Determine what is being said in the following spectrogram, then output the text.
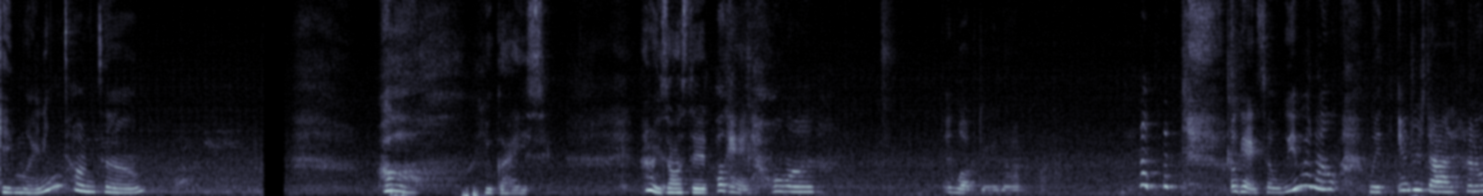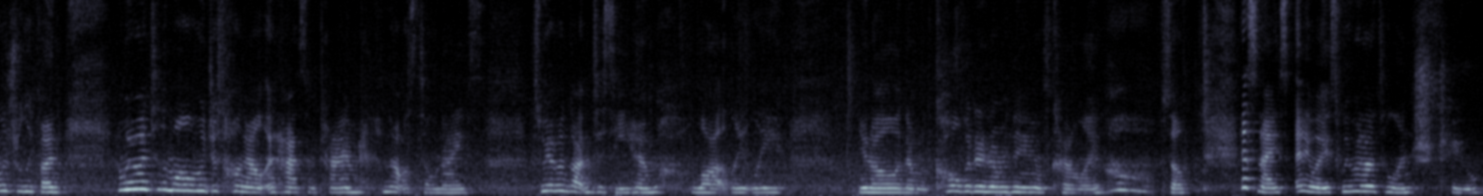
Good morning, Tom Tom. Oh, you guys. I'm exhausted. Okay, hold on. I love doing that. okay, so we went out with Andrew's dad and it was really fun. And we went to the mall and we just hung out and had some time and that was so nice. Because we haven't gotten to see him a lot lately. You know, and then with COVID and everything, it was kind of like, oh. So, it's nice. Anyways, we went out to lunch too.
